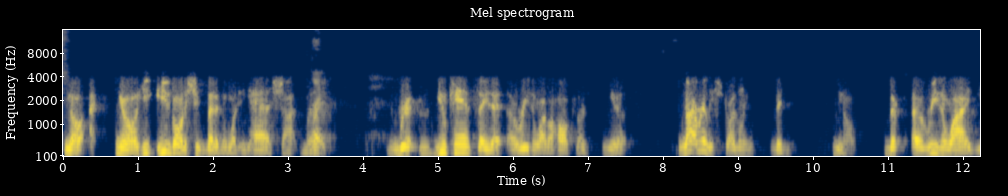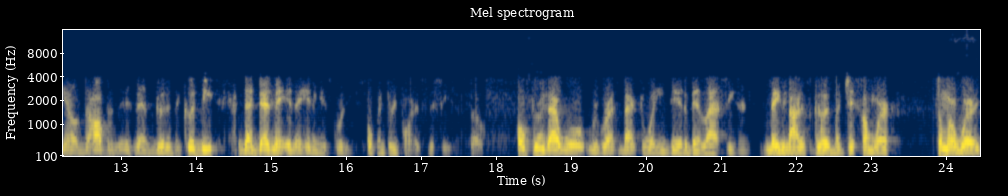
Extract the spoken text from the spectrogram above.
you know, you know, he he's going to shoot better than what he has shot, but right. Re- you can't say that a reason why the Hawks are, you know, not really struggling. The, you know, the a reason why you know the Hawks is, is as good as it could be is that Dedmon isn't hitting his three open three pointers this season. So hopefully Right. that will regress back to what he did a bit last season. Maybe not as good, but just somewhere somewhere where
